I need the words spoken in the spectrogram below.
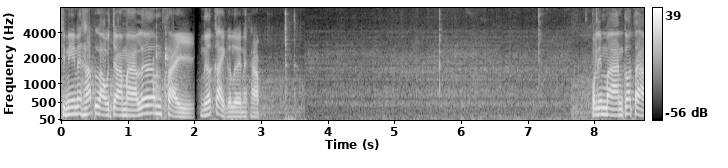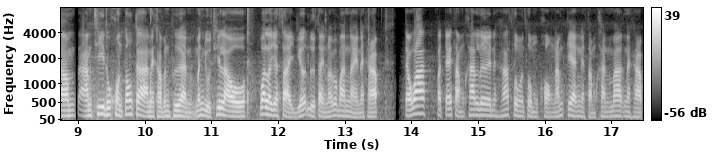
ทีนี้นะครับเราจะมาเริ่มใส่เนื้อไก่กันเลยนะครับ ปริมาณก็ตามตามที่ทุกคนต้องการนะครับเพื่อนๆมันอยู่ที่เราว่าเราจะใส่เยอะหรือใส่น้อยประมาณไหนนะครับ แต่ว่าปัจจัยสำคัญเลยนะครับส่วนผสมของน้ำแกงเนี่ยสำคัญมากนะครับ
